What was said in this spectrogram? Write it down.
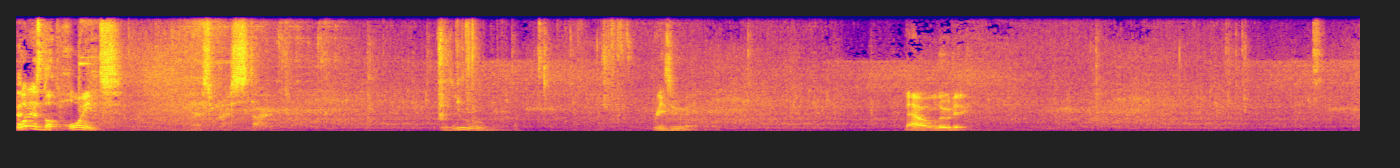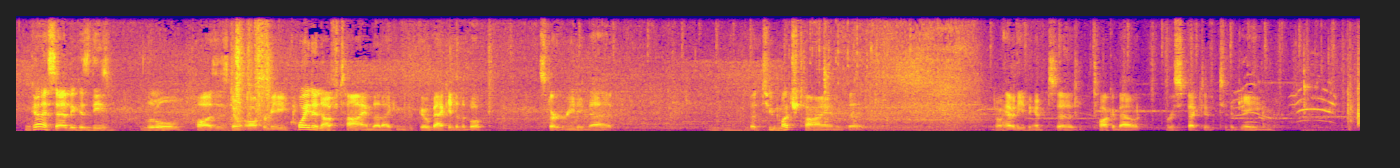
What is the point? Yes, press start. Resume. Resume. Now loading. I'm kind of sad because these little pauses don't offer me quite enough time that I can go back into the book, start reading that. But too much time that I don't have anything to talk about respective to the game.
